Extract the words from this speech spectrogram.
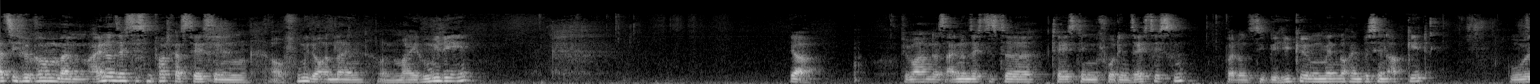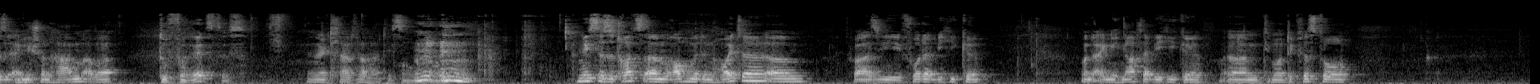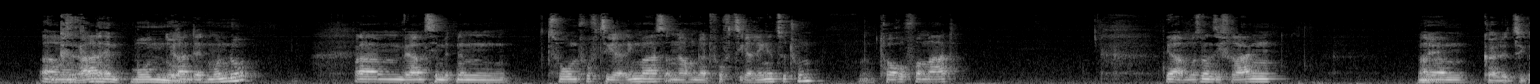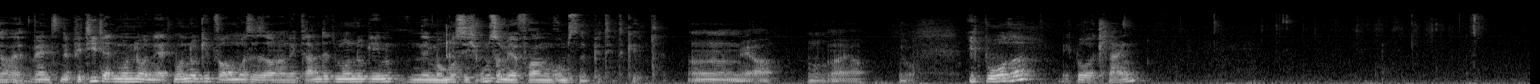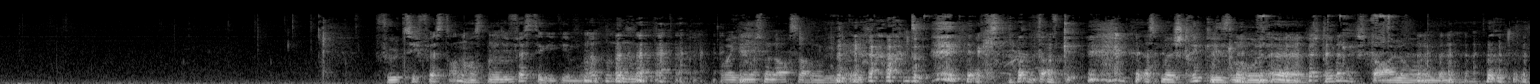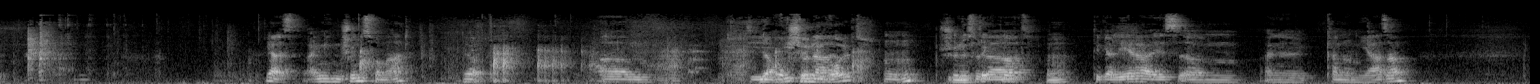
Herzlich willkommen beim 61. Podcast-Tasting auf Humido Online und myhumi.de. Ja, wir machen das 61. Tasting vor dem 60. weil uns die Vehikel im Moment noch ein bisschen abgeht. Wo wir sie eigentlich schon haben, aber. Du verrätst es. Na klar verrate ich es. Nichtsdestotrotz ähm, rauchen wir denn heute ähm, quasi vor der Vehikel und eigentlich nach der Vehikel ähm, die Monte Cristo ähm, Grand Edmundo. Grand Edmundo. Ähm, wir haben es hier mit einem 52er Ringmaß und einer 150er Länge zu tun. Ein Toro-Format. Ja, muss man sich fragen, Nee, ähm, geile Zigarre. Wenn es eine Petit Edmundo und eine Edmundo gibt, warum muss es auch noch eine Grand Edmundo geben? Nee, man muss sich umso mehr fragen, warum es eine Petit gibt. Mm, ja, hm. naja. Ja. Ich bohre, ich bohre klein. Fühlt sich fest an, hast mir die mhm. Feste gegeben, oder? Aber hier muss man auch sagen, wie ehrlich. ja, genau, danke. Erstmal Strickliesel holen, äh, Strickstahl holen. ja, ist eigentlich ein schönes Format. Ja. Ähm, die ja, auch schön gerollt. Mhm. Schönes Deckblatt. Ja. Die Galera ist ähm, eine Canoniasa.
